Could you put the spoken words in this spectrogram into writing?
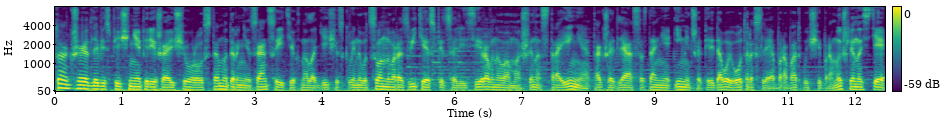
Также для обеспечения опережающего роста, модернизации технологического инновационного развития специализированного машиностроения, также для создания имиджа передовой отрасли обрабатывающей промышленности,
